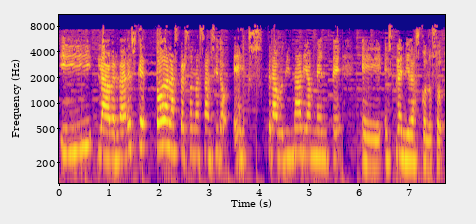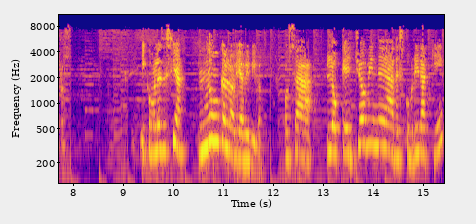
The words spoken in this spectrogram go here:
Y la verdad es que todas las personas han sido extraordinariamente eh, espléndidas con nosotros. Y como les decía, nunca lo había vivido. O sea, lo que yo vine a descubrir aquí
